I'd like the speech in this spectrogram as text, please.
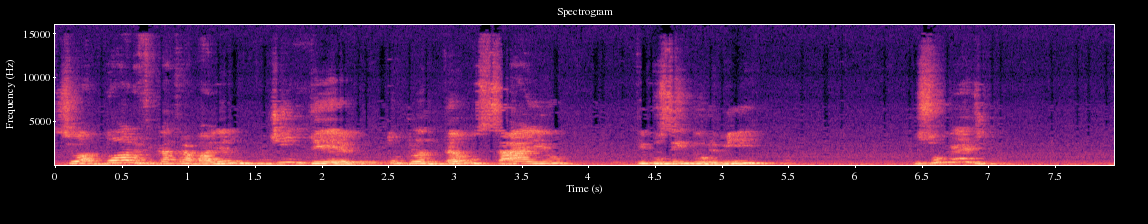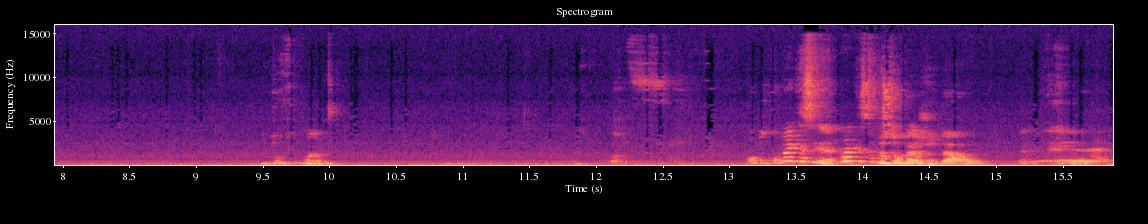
Se eu adoro ficar trabalhando o dia inteiro, do plantão, saio, fico sem dormir, eu sou médico estou fumando. Esse, como é que essa pessoa vai ajudar? É...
